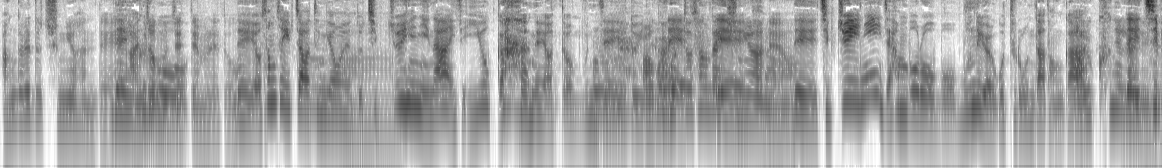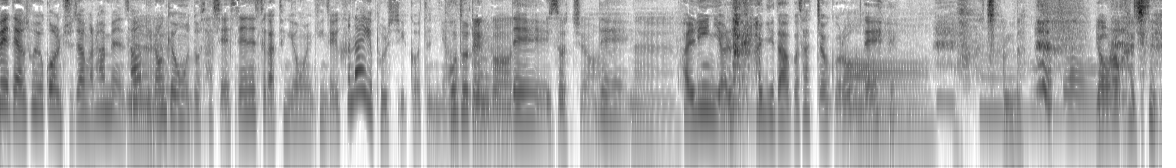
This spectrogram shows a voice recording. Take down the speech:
안 그래도 중요한데 네, 안전 문제 때문에도 네 여성 세 입자 같은 경우는 아. 또 집주인이나 이제 이웃 간의 어떤 문제도 아, 있는데 아, 그것도 상당히 네, 중요하네요. 네 집주인이 이제 함부로 뭐 문을 열고 들어온다던가 아유, 큰일 네 집에 대한 소유권 정권을 주장을 하면서 네. 이런 경우도 사실 SNS 같은 경우에 굉장히 흔하게 볼 수 있거든요. 보도된 거 네. 있었죠. 네. 네. 관리인이 연락을 하기도 하고 사적으로. 아, 네. 참나 음, 여러 가지네요.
